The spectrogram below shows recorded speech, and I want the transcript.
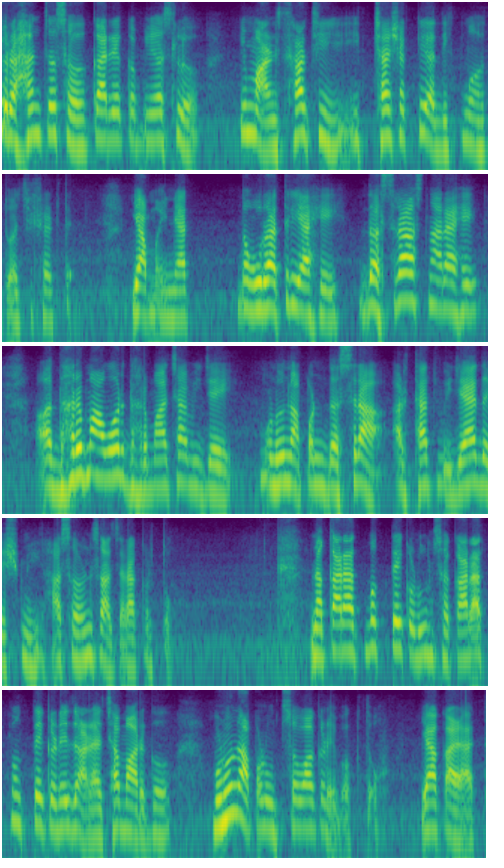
ग्रहांचं सहकार्य कमी असलं की माणसाची इच्छाशक्ती अधिक महत्त्वाची ठरते. या महिन्यात नवरात्री आहे दसरा असणार आहे. अधर्मावर धर्माचा विजय म्हणून आपण दसरा अर्थात विजयादशमी हा सण साजरा करतो. नकारात्मकतेकडून सकारात्मकतेकडे जाण्याचा मार्ग म्हणून आपण उत्सवाकडे बघतो. या काळात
